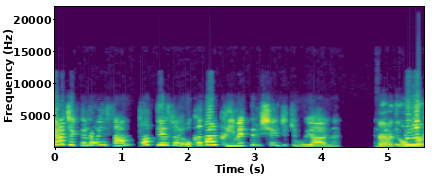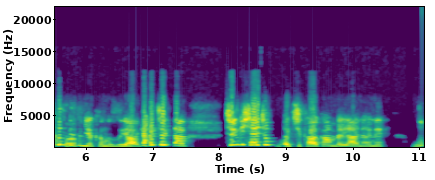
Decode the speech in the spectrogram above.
gerçekten o insan pat diye söyle. O kadar kıymetli bir şeydi ki bu yani. Evet, yani bırakın onda, bizim yakamızı ya. Gerçekten. Çünkü şey çok açık Hakan Bey. Yani hani bu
